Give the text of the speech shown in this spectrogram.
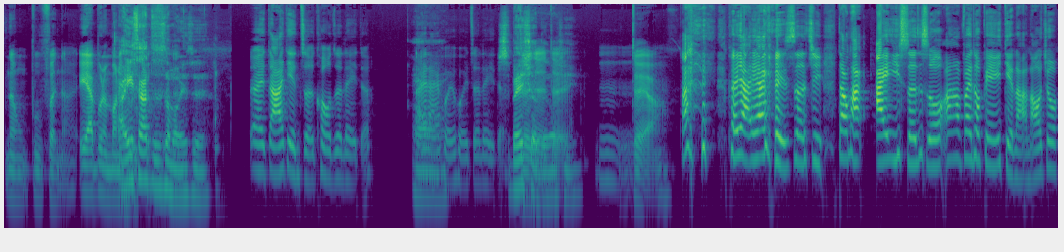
那种部分了、AI 不能帮你。阿伊莎是什么意？思？对，打一点折扣之类的，来来哦回回之类的，？special 对对对的东西，嗯，对啊，可以啊，AI 可以设计，当他哀一声说啊，拜托便宜一点啦，然后就，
